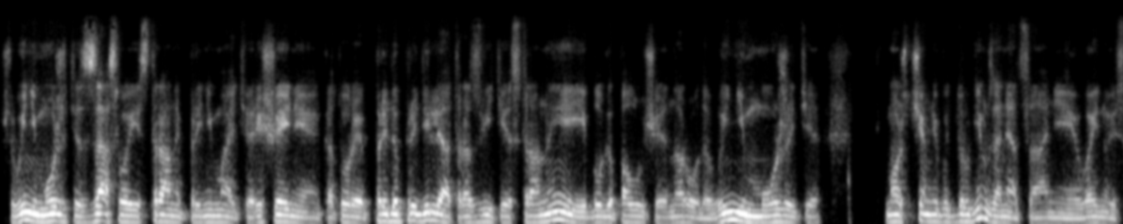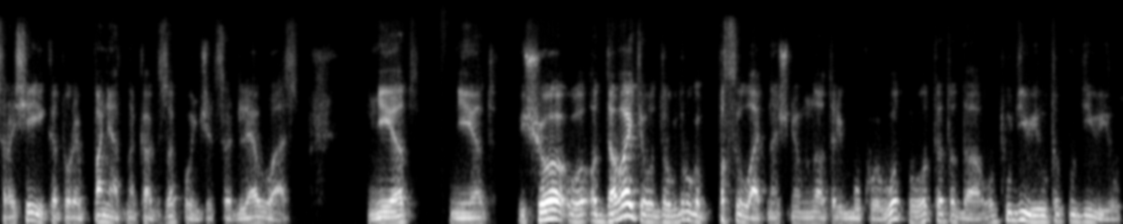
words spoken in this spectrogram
что вы не можете за свои страны принимать решения, которые предопределят развитие страны и благополучие народа. Вы не можете может чем-нибудь другим заняться, а не войной с Россией, которая понятно как закончится для вас. Нет, нет. Еще вот давайте вот друг друга посылать начнем на три буквы. Вот, вот это да, вот удивил так удивил.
